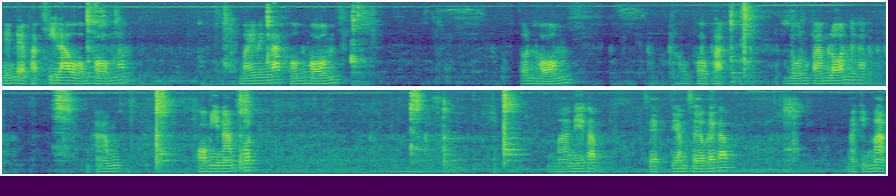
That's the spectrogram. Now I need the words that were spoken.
เน้นแต่ผักชีลาวหอมๆครับ ใบแมงลักหอมๆต้นหอมเอาพอผักโดนความร้อนนะครับน้ำพอมีน้ำซด ประมาณนี้ครับ เสร็จเตรียมเสิร์ฟเลยครับน่ากินมาก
